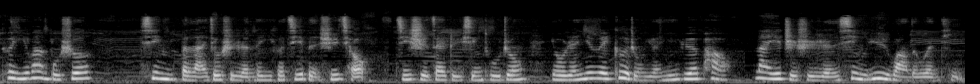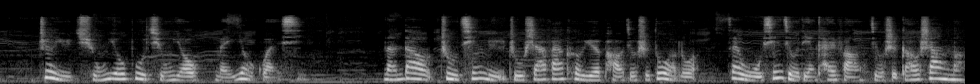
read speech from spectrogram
退一万步说，性本来就是人的一个基本需求。即使在旅行途中，有人因为各种原因约炮，那也只是人性欲望的问题，这与穷游不穷游没有关系。难道住青旅、住沙发客约炮就是堕落，在五星酒店开房就是高尚吗？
